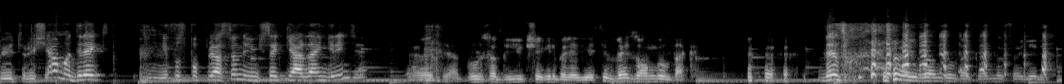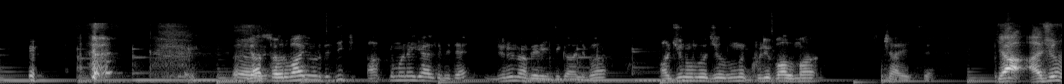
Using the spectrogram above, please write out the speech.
büyütür işi ama direkt nüfus popülasyonu da yüksek yerden girince Evet ya. Bursa Büyükşehir Belediyesi ve Zonguldak. Ve Zonguldak onu da söyleyelim. Ya Survivor dedik aklıma ne geldi bir de? Dünün haberiydi galiba. Acun Ilıcalı'nın kulüp alma hikayesi. ya Acun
